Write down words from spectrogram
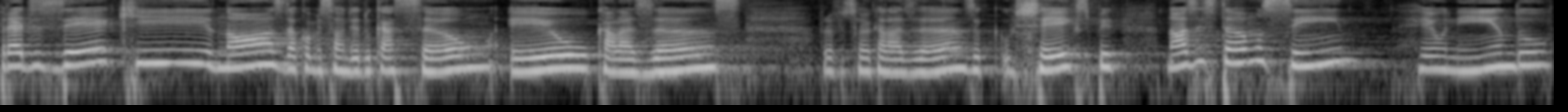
para dizer que nós, da Comissão de Educação, eu, Calazans, o professor Calazans, o Shakespeare, nós estamos, sim, reunindo,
